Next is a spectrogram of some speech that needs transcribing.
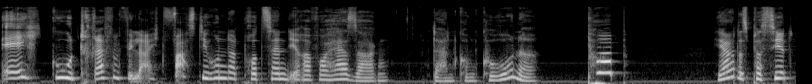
echt gut, treffen vielleicht fast die 100% ihrer Vorhersagen. Dann kommt Corona. Pup! Ja, das passiert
